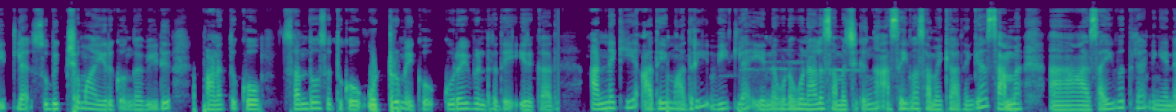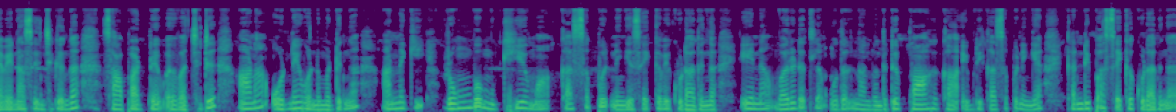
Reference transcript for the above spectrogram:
வீட்டில் சுபிக்ஷமாக இருக்குங்க. வீடு பணத்துக்கோ சந்தோஷத்துக்கோ ஒற்றுமைக்கோ குறைவுன்றதே இருக்காது. அன்னைக்கு அதே மாதிரி வீட்டில் என்ன உணவுனாலும் சமைச்சிக்கோங்க. அசைவம் சமைக்காதீங்க. சம சைவத்தில் நீங்கள் என்ன வேணால் செஞ்சுக்கோங்க. சாப்பாட்டு வச்சுட்டு ஆனால் ஒன்றே ஒன்று மட்டுங்க. அன்னைக்கு ரொம்ப முக்கியமாக கசப்பு நீங்கள் சேர்க்கவே கூடாதுங்க. ஏன்னா வருடத்தில் முதல் நாள் வந்துட்டு பாகக்காய். இப்படி கசப்பு நீங்கள் கண்டிப்பாக சேர்க்கக்கூடாதுங்க.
